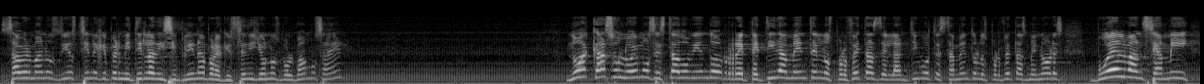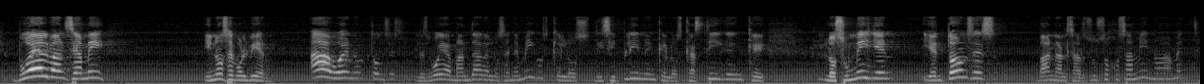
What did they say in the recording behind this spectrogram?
¿Sabe, hermanos? Dios tiene que permitir la disciplina para que usted y yo nos volvamos a Él. ¿No acaso lo hemos estado viendo repetidamente en los profetas del Antiguo Testamento, los profetas menores? Vuélvanse a mí, vuélvanse a mí. Y no se volvieron. Ah, bueno, entonces les voy a mandar a los enemigos que los disciplinen, que los castiguen, que los humillen. Y entonces van a alzar sus ojos a mí nuevamente.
